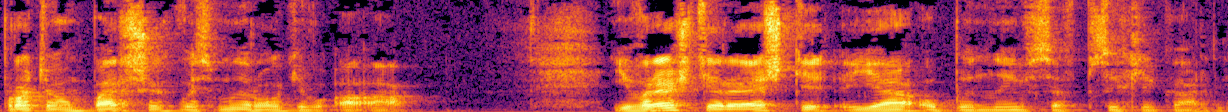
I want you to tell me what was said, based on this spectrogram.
протягом перших восьми років АА. І врешті-решті я опинився в психлікарні.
